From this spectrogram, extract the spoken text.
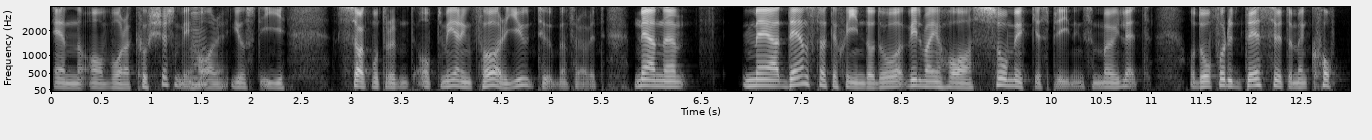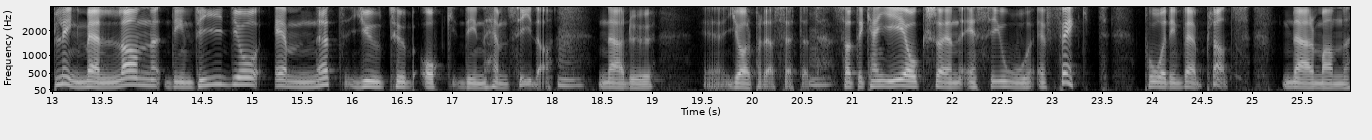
en av våra kurser som vi Mm. har just i sökmotoroptimering för YouTube för övrigt. Men eh, med den strategin då, då vill man ju ha så mycket spridning som möjligt. Och då får du dessutom en koppling mellan din video, ämnet, YouTube och din hemsida Mm. när du gör på det sättet. Mm. Så att det kan ge också en SEO-effekt på din webbplats när man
